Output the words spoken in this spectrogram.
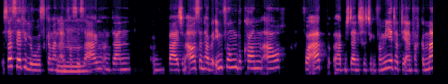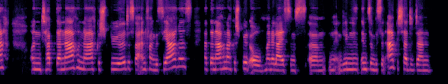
es war sehr viel los, kann man mhm. einfach so mhm. sagen. Und dann war ich im Ausland, habe Impfungen bekommen auch vorab, habe mich da nicht richtig informiert, habe die einfach gemacht und habe dann nach und nach gespürt, das war Anfang des Jahres, habe dann nach und nach gespürt, oh, meine Leistung ähm, nimmt so ein bisschen ab. Ich hatte dann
